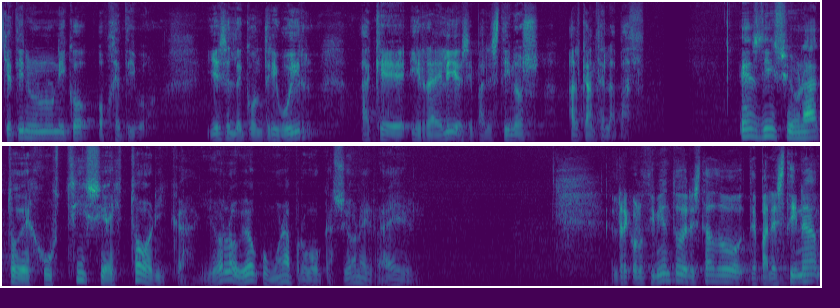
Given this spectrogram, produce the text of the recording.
que tiene un único objetivo y es el de contribuir a que israelíes y palestinos alcancen la paz. Es, dice, un acto de justicia histórica. Yo lo veo como una provocación a Israel. El reconocimiento del Estado de Palestina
